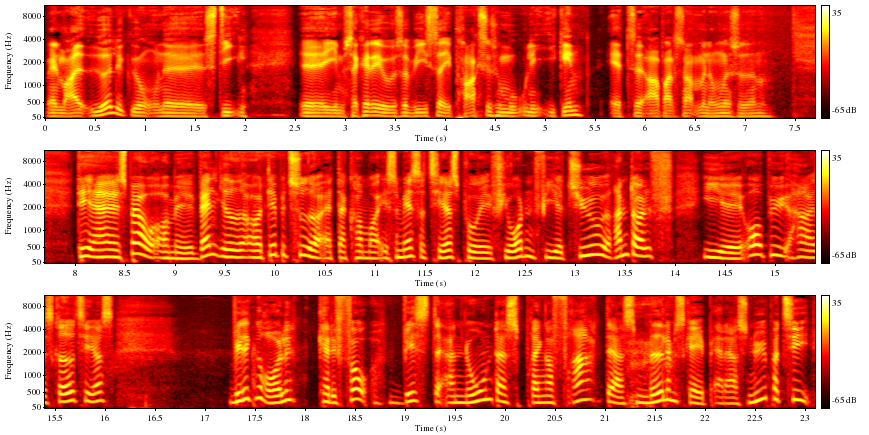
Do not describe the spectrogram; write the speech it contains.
med en meget yderliggående øh, stil, øh, jamen, så kan det jo så vise sig i praksis umuligt igen at øh, arbejde sammen med nogle af sæderne. Det er spørg om øh, valget, og det betyder, at der kommer sms'er til os på 1424. Randolf i Åby har skrevet til os, hvilken rolle kan det få, hvis der er nogen, der springer fra deres medlemskab af deres nye parti?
